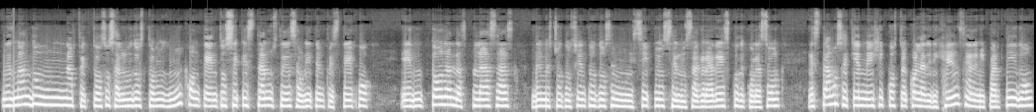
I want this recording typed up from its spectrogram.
les mando un afectuoso saludo, estamos muy contentos, sé que están ustedes ahorita en festejo en todas las plazas de nuestros 212 municipios, se los agradezco de corazón. Estamos aquí en México, estoy con la dirigencia de mi partido,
